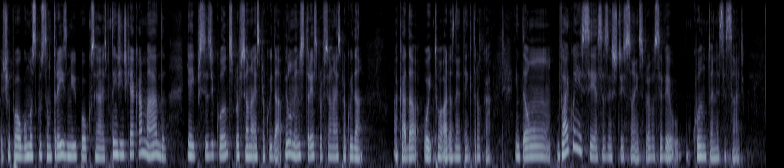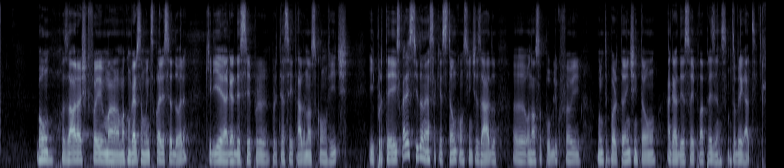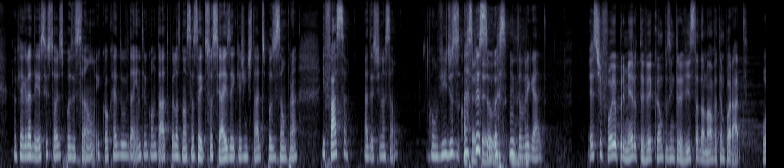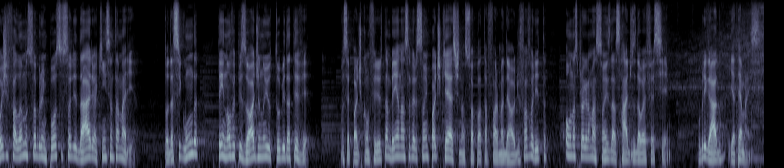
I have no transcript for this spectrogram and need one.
tipo, algumas custam 3 mil e poucos reais. Porque tem gente que é acamada. E aí precisa de quantos profissionais para cuidar? Pelo menos três profissionais para cuidar. A cada oito horas, né? Tem que trocar. Então, vai conhecer essas instituições para você ver o, o quanto é necessário. Bom, Rosaura, acho que foi uma, uma conversa muito esclarecedora. Queria agradecer por, por ter aceitado o nosso convite e por ter esclarecido nessa questão, conscientizado uh, o nosso público. Foi muito importante, então agradeço aí pela presença. Muito obrigado. Eu que agradeço, estou à disposição e qualquer dúvida entre em contato pelas nossas redes sociais aí que a gente está à disposição para e faça a destinação. Convide as pessoas. Muito obrigado. Este foi o primeiro TV Campus Entrevista da nova temporada. Hoje falamos sobre o imposto solidário aqui em Santa Maria. Toda segunda tem novo episódio no YouTube da TV. Você pode conferir também a nossa versão em podcast na sua plataforma de áudio favorita ou nas programações das rádios da UFSM. Obrigado e até mais.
